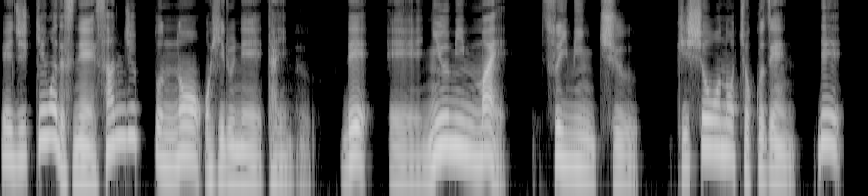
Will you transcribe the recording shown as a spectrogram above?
え実験はですね、30分のお昼寝タイムで、えー、入眠前、睡眠中、起床の直前で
